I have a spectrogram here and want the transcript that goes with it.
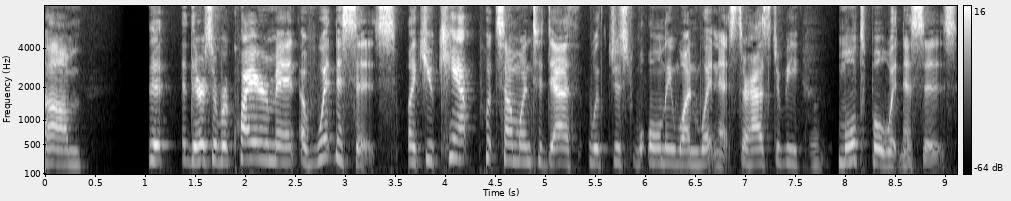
um, that there's a requirement of witnesses. Like you can't put someone to death with just only one witness. There has to be multiple witnesses.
